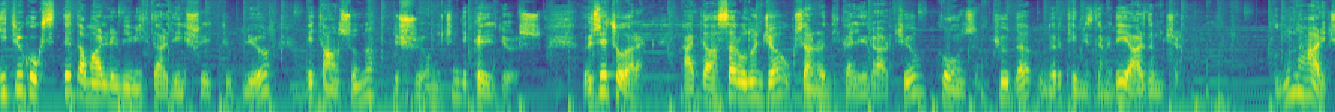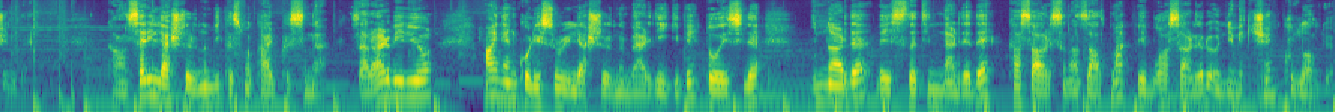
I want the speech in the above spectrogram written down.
Nitrik oksit de damarları bir miktar genişletebiliyor ve tansiyonu düşürüyor. Onun için dikkat ediyoruz. Özet olarak kalpte hasar olunca oksijen radikalleri artıyor. Coenzim Q da bunları temizlemede yardımcı. Bunun haricinde kanser ilaçlarının bir kısmı kalp kısmına zarar veriyor. Aynen kolesterol ilaçlarının verdiği gibi. Dolayısıyla bunlarda ve statinlerde de kas ağrısını azaltmak ve bu hasarları önlemek için kullanılıyor.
